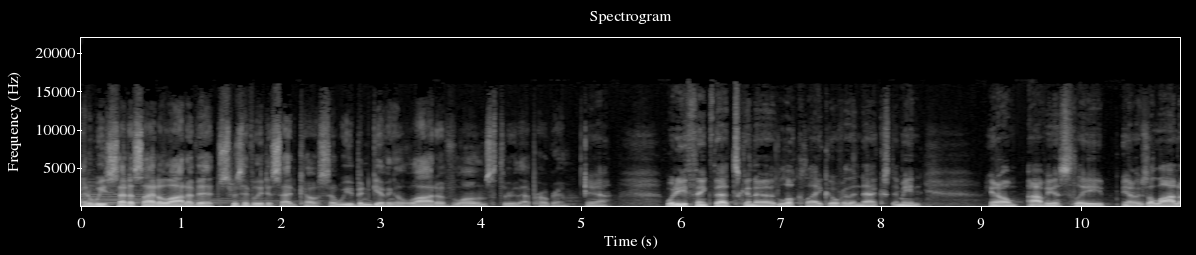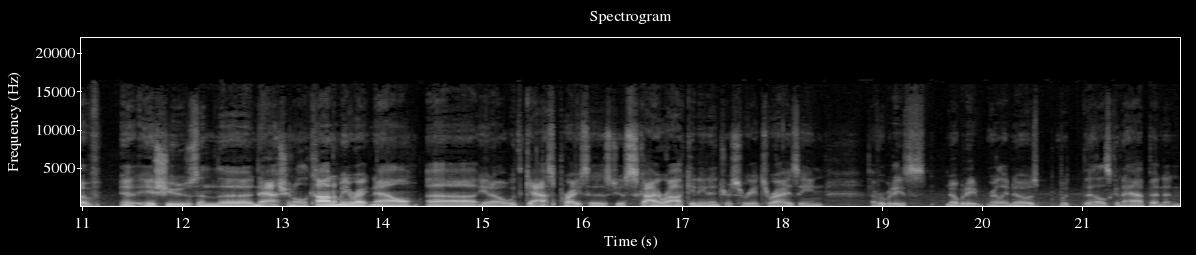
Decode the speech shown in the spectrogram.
and we set aside a lot of it specifically to Sedco. So we've been giving a lot of loans through that program. Yeah. What do you think that's going to look like over the next? I mean, you know, obviously, you know, there's a lot of uh, issues in the national economy right now. Uh, you know, with gas prices just skyrocketing, interest rates rising. Everybody's nobody really knows what the hell's going to happen, and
